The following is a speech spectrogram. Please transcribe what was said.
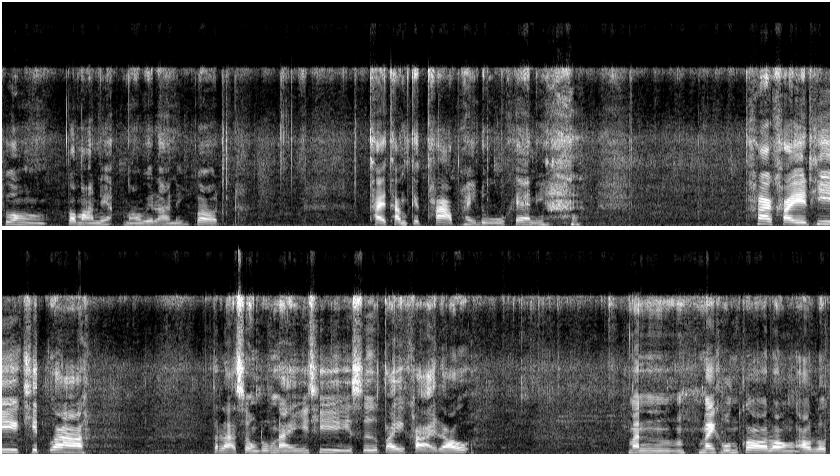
ช่วงประมาณนี้มาเวลานี้ก็ ถ่ายทำเก็บภาพให้ดูแค่นี้ ถ้าใครที่คิดว่าตลาดส่งตรงไหนที่ซื้อไปขายแล้ว มันไม่คุ้มก็ลองเอารถ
